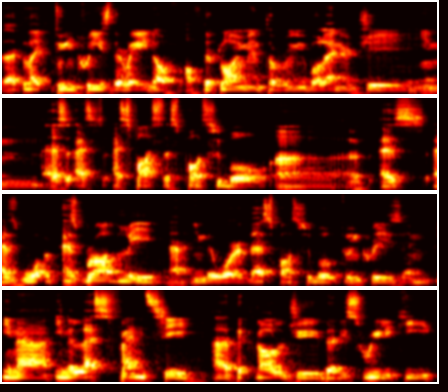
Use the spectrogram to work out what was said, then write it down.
would like to increase the rate of, of deployment of renewable energy in as, as, as fast as possible. Uh, as as as broadly uh, in the world as possible to increase in in a in a less fancy uh, technology that is really key,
